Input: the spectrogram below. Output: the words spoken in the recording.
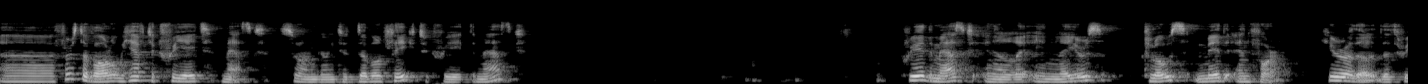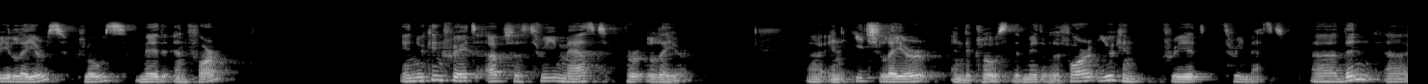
Uh, first of all, we have to create masks. So I'm going to double click to create the mask. Create the mask in, a, in layers close, mid, and far. Here are the, the three layers, close, mid and far. And you can create up to three masks per layer. Uh, in each layer, in the close, the mid, or the far, you can create three masks. Uh, then, uh,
